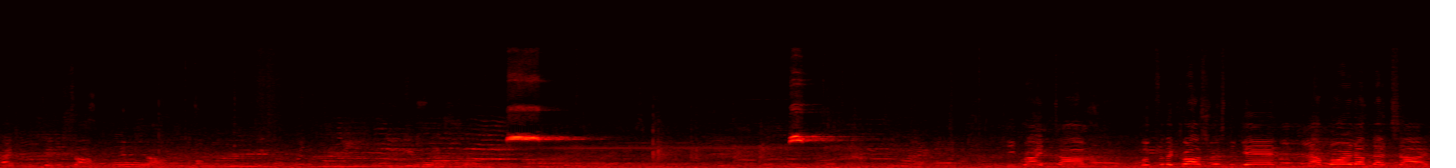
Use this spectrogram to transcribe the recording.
hey, finish solid. Finish on. Keep riding top. Look for the cross wrist again. Now bar it up that side.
